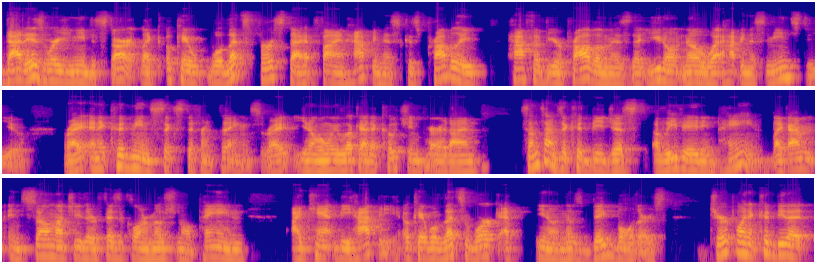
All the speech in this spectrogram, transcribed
that is where you need to start. Like, okay, well, let's first define happiness because probably half of your problem is that you don't know what happiness means to you, right? And it could mean six different things, right? You know, when we look at a coaching paradigm, sometimes it could be just alleviating pain. Like I'm in so much either physical or emotional pain, I can't be happy. Okay, well, let's work at, you know, in those big boulders. To your point, it could be that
